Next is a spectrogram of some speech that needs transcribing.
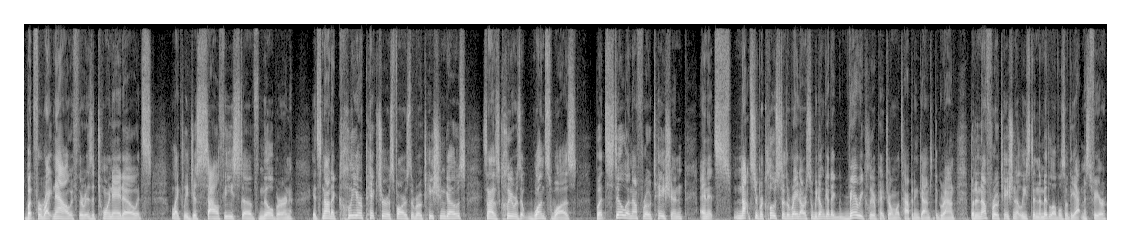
But for right now, if there is a tornado, it's likely just southeast of Milburn. It's not a clear picture as far as the rotation goes. It's not as clear as it once was but still enough rotation and it's not super close to the radar so we don't get a very clear picture on what's happening down to the ground, but enough rotation at least in the mid levels of the atmosphere,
